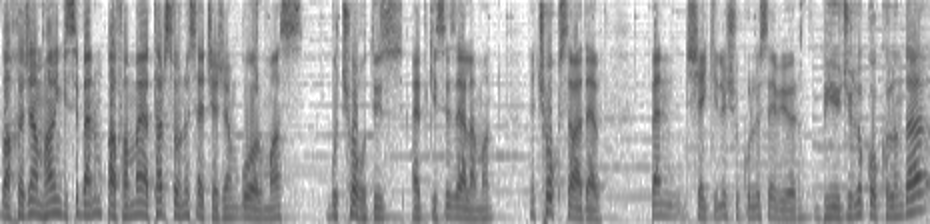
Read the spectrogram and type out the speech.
Bakacağım hangisi benim kafama yatarsa onu seçeceğim. Bu olmaz. Bu çok düz, etkisiz eleman. E, çok sade. Ben şekilli şukulu seviyorum. Büyücülük okulunda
